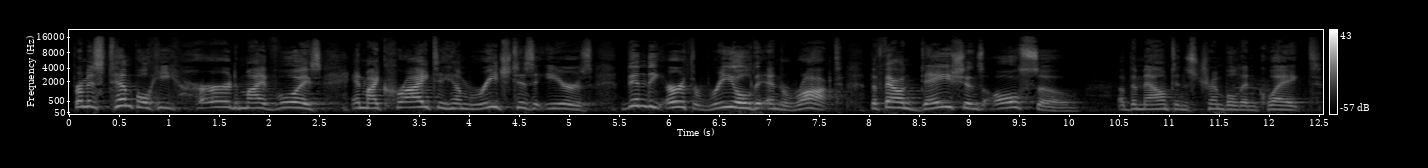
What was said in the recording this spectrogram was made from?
From his temple, he heard my voice, and my cry to him reached his ears. Then the earth reeled and rocked. The foundations also of the mountains trembled and quaked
